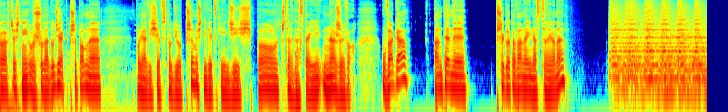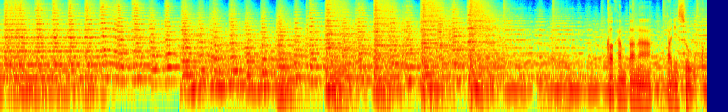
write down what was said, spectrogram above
A wcześniej Urszula Dudziak. Przypomnę, pojawi się w studiu przy Myśliwieckiej dziś po 14 na żywo. Uwaga, anteny przygotowane i nastrojone. Kocham pana, panie Sułku.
